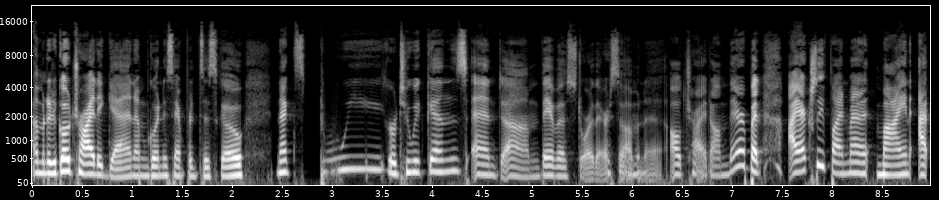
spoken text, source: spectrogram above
I'm gonna go try it again. I'm going to San Francisco next week or two weekends, and um, they have a store there, so I'm gonna I'll try it on there. But I actually find my, mine at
